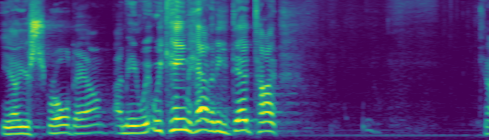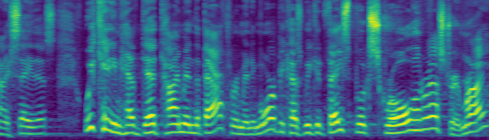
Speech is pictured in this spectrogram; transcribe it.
you know, you scroll down. I mean, we, we can't even have any dead time. Can I say this? We can't even have dead time in the bathroom anymore because we could Facebook scroll in the restroom, right?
